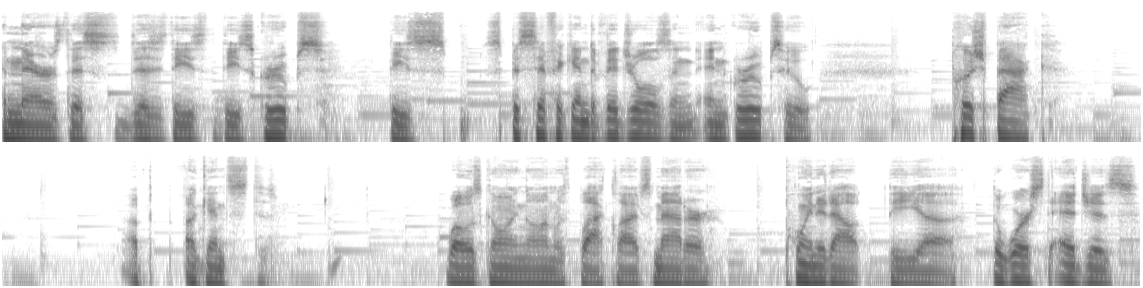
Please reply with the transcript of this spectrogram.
And there's this, this these these groups, these specific individuals and, and groups who push back up against what was going on with Black Lives Matter, pointed out the uh, the worst edges.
